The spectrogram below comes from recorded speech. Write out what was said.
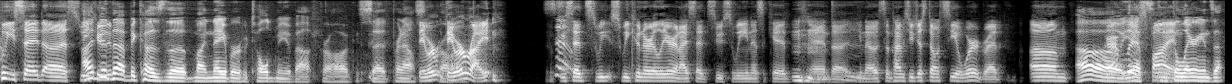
we said uh, Suicune. I did that because the my neighbor who told me about Krog said pronounced. They were it they were right. So, we said sweet Suicune earlier, and I said Suisween as a kid, Mhm. and uh, Mm. you know sometimes you just don't see a word read. Um, Oh Graveler is yes, fine. Galarian Zap.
